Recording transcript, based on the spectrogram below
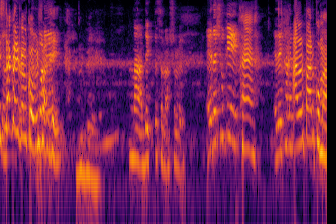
ইস্তা করে কল কবি পারে দিবে। না দেখতেছেন আসলে। যে হ্যাঁ। পার কুমা।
